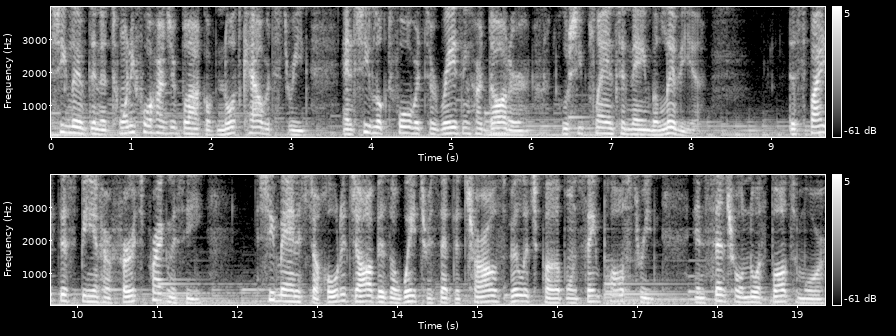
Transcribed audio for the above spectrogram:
She lived in a 2400 block of North Calvert Street and she looked forward to raising her daughter who she planned to name Olivia. Despite this being her first pregnancy, she managed to hold a job as a waitress at the Charles Village Pub on St. Paul Street in central North Baltimore,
